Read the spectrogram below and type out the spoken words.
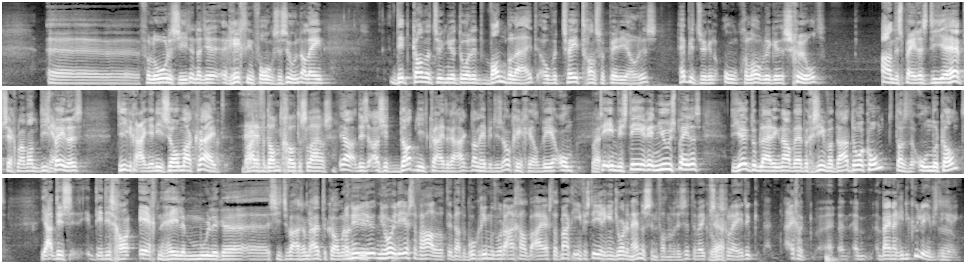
verloren ziet. En dat je richting volgend seizoen. Alleen, dit kan natuurlijk nu door het wanbeleid over twee transferperiodes. Heb je natuurlijk een ongelofelijke schuld aan de spelers die je hebt, zeg maar. Want die Ja. spelers, die raak je niet zomaar kwijt. En- verdampt, grote salarissen. ja, dus als je dat niet kwijtraakt, dan heb je dus ook geen geld weer om Nee. te investeren in nieuwe spelers. De jeugdopleiding, nou, we hebben gezien wat daar doorkomt. Dat is de onderkant. Ja, dus dit is gewoon echt een hele moeilijke eh, situatie om uit te komen. Maar je- nu, nu hoor je de eerste verhalen dat inderdaad de broekriem moet worden aangehaald bij Ajax. Dat maakt die investering in Jordan Henderson van, wat is het, een week of zes Ja. geleden. Eigenlijk een, een, een bijna ridicule investering.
